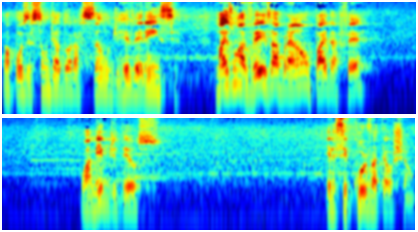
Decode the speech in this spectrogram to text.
uma posição de adoração, de reverência mais uma vez, Abraão, o pai da fé, o amigo de Deus, ele se curva até o chão,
